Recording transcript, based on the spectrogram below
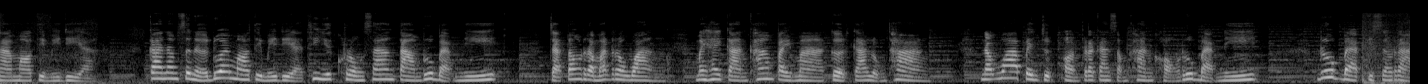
งานมัลติมีเดีย การนำเสนอด้วยมัลติมีเดียที่ยึดโครงสร้างตามรูปแบบนี้ จะต้องระมัดระวังไม่ให้การข้ามไปมาเกิดการหลงทาง นับว่าเป็นจุดอ่อนประการสำคัญของรูปแบบนี้ รูปแบบอิสระ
